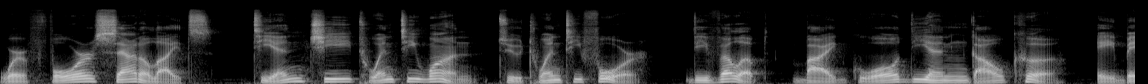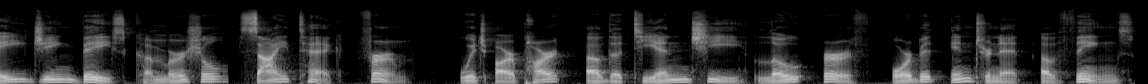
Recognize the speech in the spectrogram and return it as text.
were four satellites Tianqi 21 to 24, developed by Guodian Gaoke, a Beijing based commercial sci tech firm, which are part of the Tianqi Low Earth Orbit Internet of Things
